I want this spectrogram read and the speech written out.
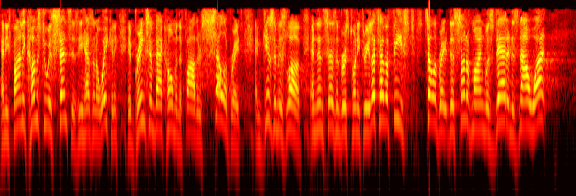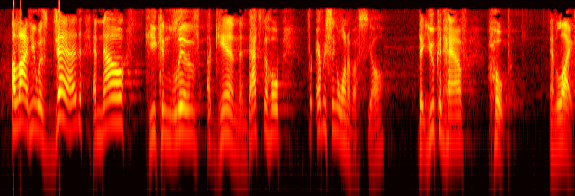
and he finally comes to his senses. He has an awakening. It brings him back home and the father celebrates and gives him his love and then says in verse 23, let's have a feast. Celebrate. This son of mine was dead and is now what? Alive. He was dead and now he can live again. And that's the hope for every single one of us, y'all. That you can have hope and life.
